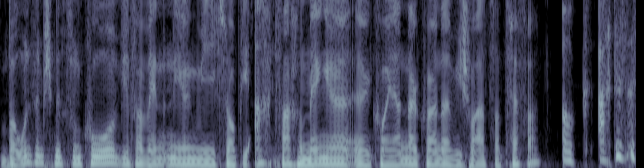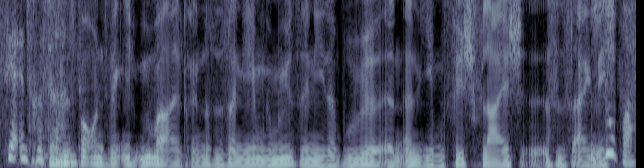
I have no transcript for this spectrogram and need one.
bei uns im Schmitz und Co. Wir verwenden irgendwie, ich glaube, die achtfache Menge äh, Korianderkörner wie schwarzer Pfeffer. Okay. Ach, das ist ja interessant. Das ist bei uns wirklich überall drin. Das ist an jedem Gemüse, in jeder Brühe, an, an jedem Fisch, Fleisch. Es ist eigentlich Super.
